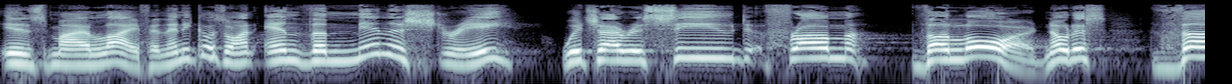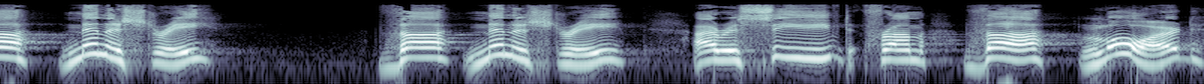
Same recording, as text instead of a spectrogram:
is my life. And then he goes on, and the ministry which I received from the Lord. Notice, the ministry, the ministry I received from the Lord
